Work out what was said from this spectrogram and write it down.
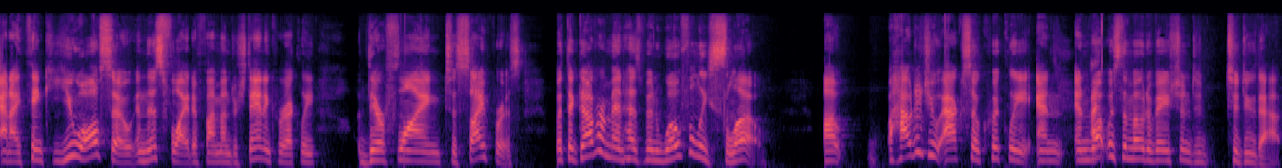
And I think you also, in this flight, if I'm understanding correctly, they're flying to Cyprus. But the government has been woefully slow. Uh, how did you act so quickly, and, and what I, was the motivation to, to do that?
